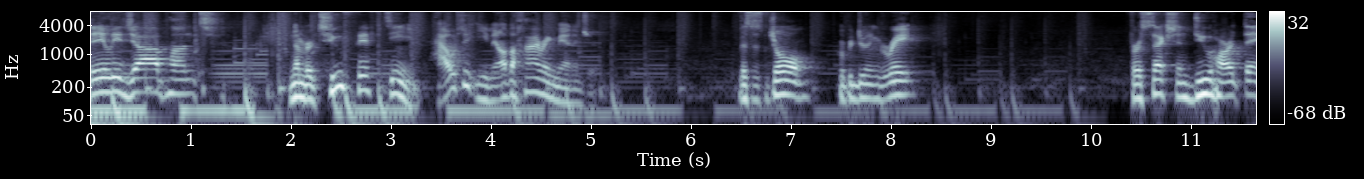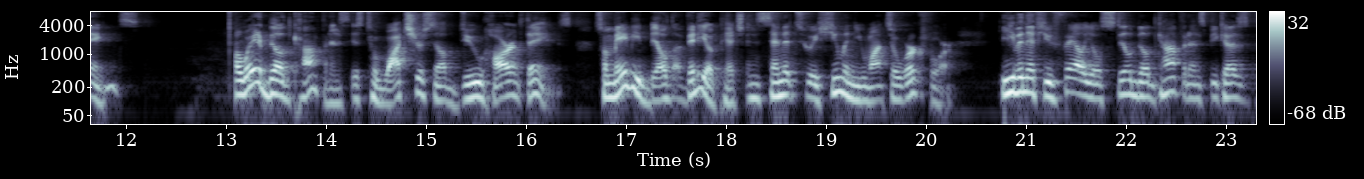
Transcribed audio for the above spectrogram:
Daily Job Hunt. Number 215 How to Email the Hiring Manager. This is Joel. Hope you're doing great. First section Do hard things. A way to build confidence is to watch yourself do hard things. So maybe build a video pitch and send it to a human you want to work for. Even if you fail, you'll still build confidence because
